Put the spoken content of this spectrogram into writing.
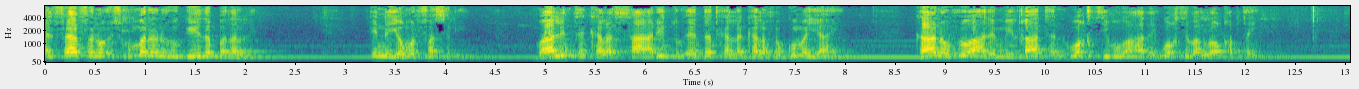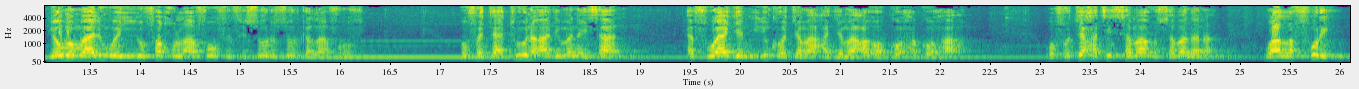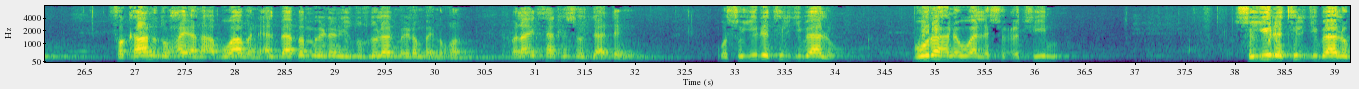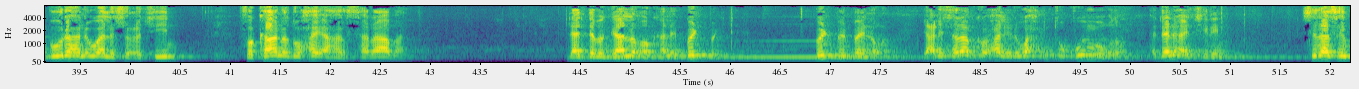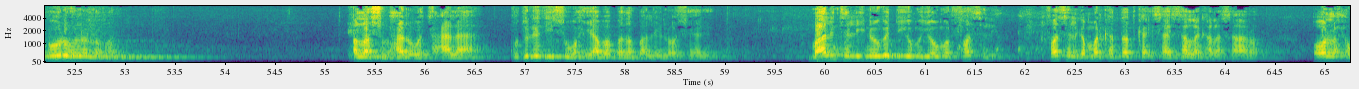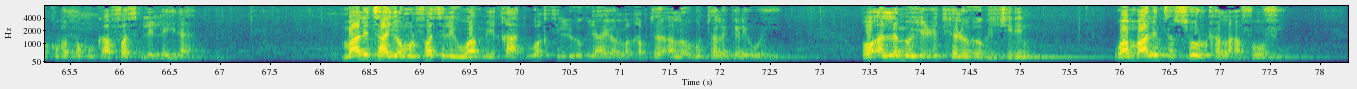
الفافن واسكمرنه قيدا بضل إن يوم الفصلين maalinta kala saaridu ee dadka la kala xukumayahay kaana wuxuu ahaaday miiqaatan waqti buu ahaaday waqti baa loo qabtay yowma maalin weeye yufaqu laafuufi fi suuri suurka laafuufi oo fata'tuuna aada imanaysaan afwaajan idinkoo jamaaca jamaaco oo kooxa kooxa ah wa futixat isamaau samadana waa la furi fa kaanad waxay ahaa abwaaban albaaba maydhan iyo duldulaan maydhan bay noqon malaa'igtaa ka soo daadegi wa suyirat iljibaalu buurahana waa la socodsiin suyirat iljibaalu buurahana waa la socodsiin fa kaanad waxay ahaan saraaban dhaandabangaallo oo kale bedhbedh bedhbedh bay noqon yacni saraabka waxaa la yidhi wax intuu kuu muuqdo haddana aan jirin sidaasay buuruhuna noqon allah subxaanahu wa tacaala qudradiisu waxyaabo badan baa laynoo sheegay maalinta lainooga diyo yowmalfasli fasliga marka dadka ishaysa la kala saaro yidhaah maalintaa yowmulfasli waa miiqaad waqti la og yahay oo la qabtay alla ugu talagelay weye oo alla mooye cid kaloo ogi jirin waa maalinta suurka la afuufi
